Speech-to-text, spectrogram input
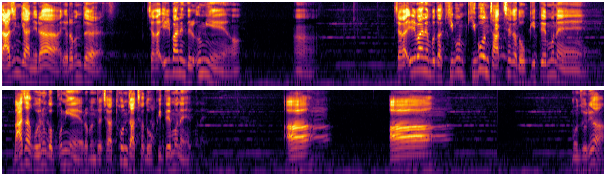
낮은 게 아니라 여러분들 제가 일반인들 음이에요. 어. 제가 일반인보다 기본 기본 자체가 높기 때문에 낮아 보이는 것 뿐이에요, 여러분들. 제가 톤 자체가 높기 때문에. 아. 아. 뭔 소리야?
